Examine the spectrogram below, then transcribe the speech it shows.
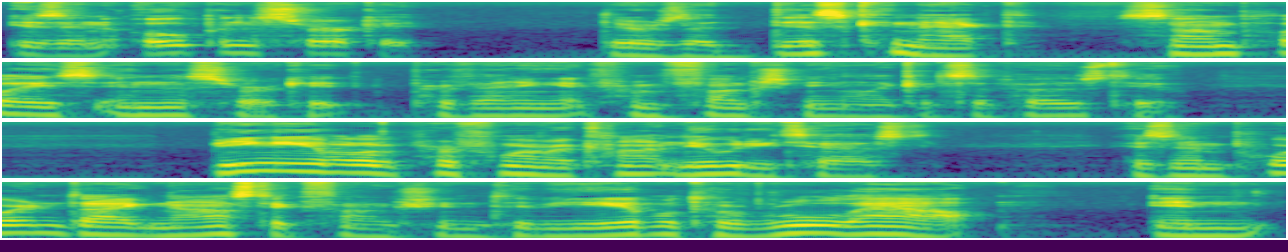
is an open circuit. There's a disconnect someplace in the circuit preventing it from functioning like it's supposed to. Being able to perform a continuity test is an important diagnostic function to be able to rule out and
